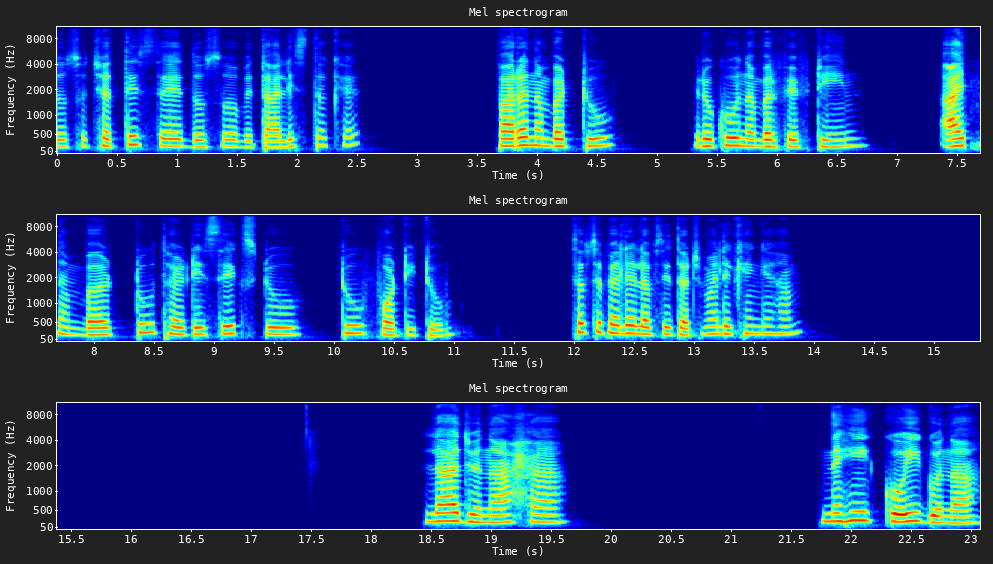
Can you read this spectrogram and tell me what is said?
دو سو چھتیس سے دو سو بیتالیس تک ہے. پارا نمبر ٹو رکو نمبر ففٹین آیت number two thirty six two two forty two سب سے پہلے لفظی ترجمہ لکھیں گے ہم۔ لا جناح، نہیں کوئی گناہ۔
